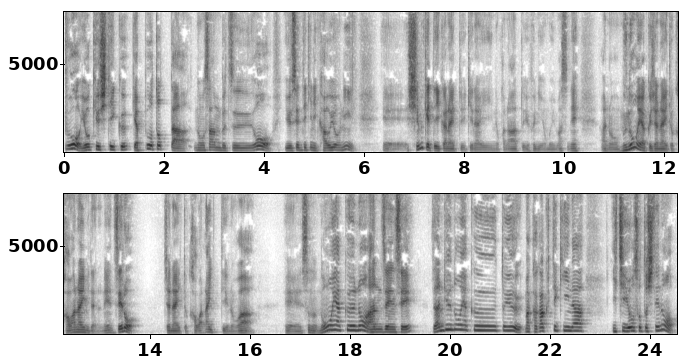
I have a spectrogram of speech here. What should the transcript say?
プを要求していくギャップを取った農産物を優先的に買うように、えー、仕向けていかないといけないのかなというふうに思いますね。あの無農薬じゃないと買わないみたいなねゼロじゃないと買わないっていうのは、えー、その農薬の安全性残留農薬という、まあ、科学的な一要素としての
